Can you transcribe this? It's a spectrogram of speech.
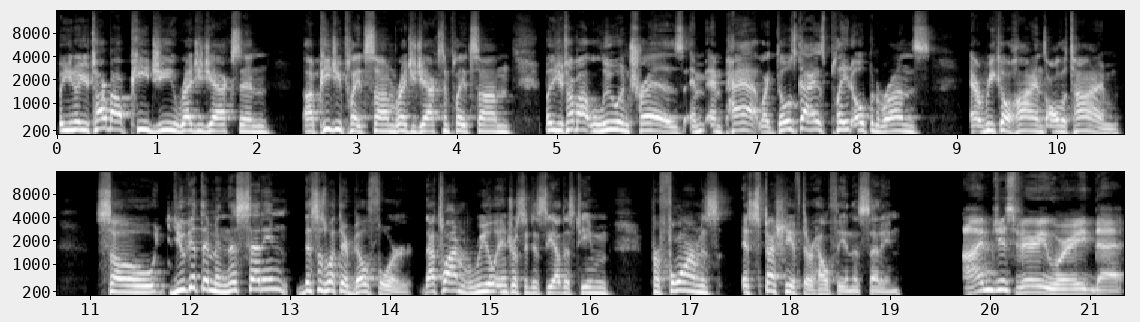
But you know, you're talking about PG, Reggie Jackson. Uh, PG played some, Reggie Jackson played some, but you're talking about Lou and Trez and, and Pat, like those guys played open runs at Rico Hines all the time. So you get them in this setting, this is what they're built for. That's why I'm real interested to see how this team performs, especially if they're healthy in this setting. I'm just very worried that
